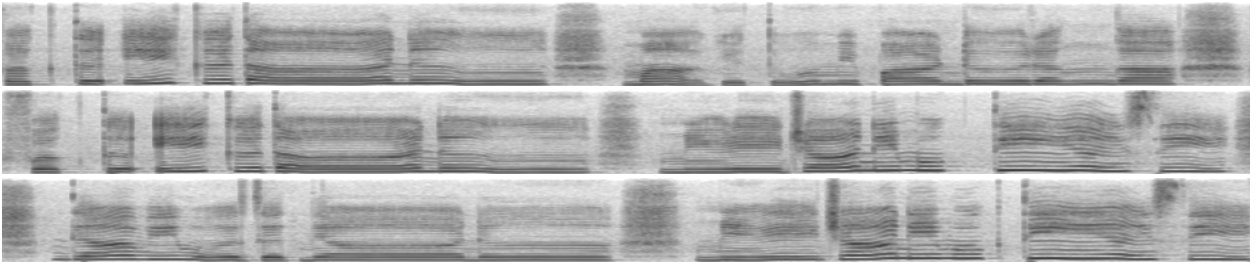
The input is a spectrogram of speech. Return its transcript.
फक्त एक दान. माग तुम्ही पांडुरंगा फक्त एक दान. मिळे जाने मुक्त ती ऐसे द्यावी मज ज्ञान. मिळे जाने मुक्ती ऐसे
